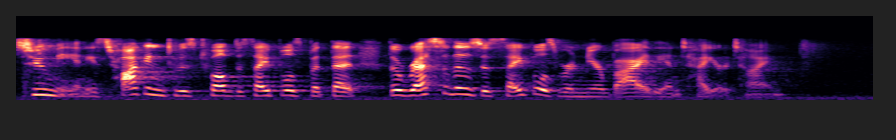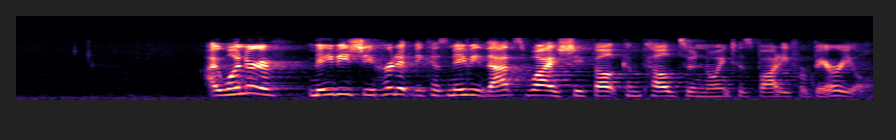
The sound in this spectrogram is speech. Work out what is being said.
to me. And he's talking to his 12 disciples, but that the rest of those disciples were nearby the entire time. I wonder if maybe she heard it because maybe that's why she felt compelled to anoint his body for burial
